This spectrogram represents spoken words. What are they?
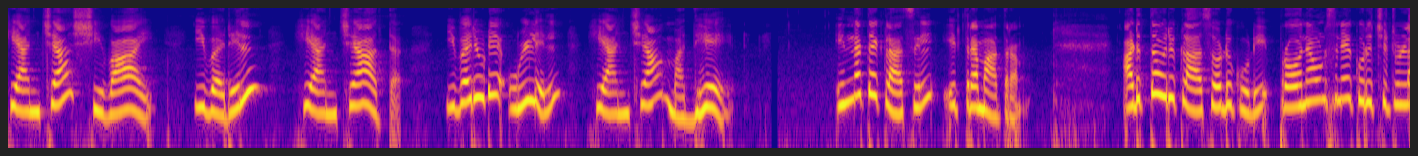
ഹ്യൻച ശിവായ് ഇവരിൽ ഹ്യൻചാത്ത് ഇവരുടെ ഉള്ളിൽ ഹ്യൻച മധ്യേ ഇന്നത്തെ ക്ലാസ്സിൽ ഇത്രമാത്രം. അടുത്ത ഒരു ക്ലാസ്സോട് കൂടി പ്രോനൗൺസിനെ കുറിച്ചിട്ടുള്ള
